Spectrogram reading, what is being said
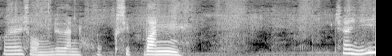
ก็ได้สองเดือนหกสิบวัน ใช่นี่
